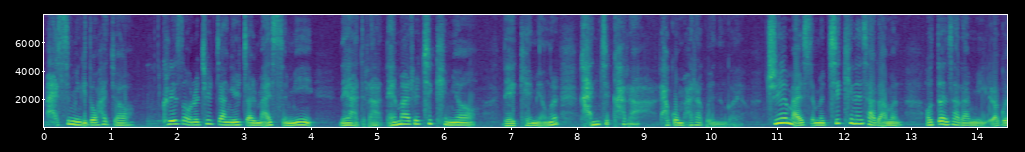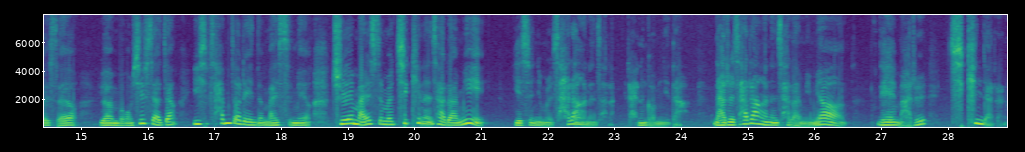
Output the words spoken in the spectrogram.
말씀이기도 하죠. 그래서 오늘 7장 1절 말씀이 내 아들아 내 말을 지키며 내 계명을 간직하라라고 말하고 있는 거예요. 주의 말씀을 지키는 사람은 어떤 사람이라고 했어요? 요한복음 14장 23절에 있는 말씀이에요. 주의 말씀을 지키는 사람이 예수님을 사랑하는 사람이라는 겁니다. 나를 사랑하는 사람이면 내 말을 지킨다라는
